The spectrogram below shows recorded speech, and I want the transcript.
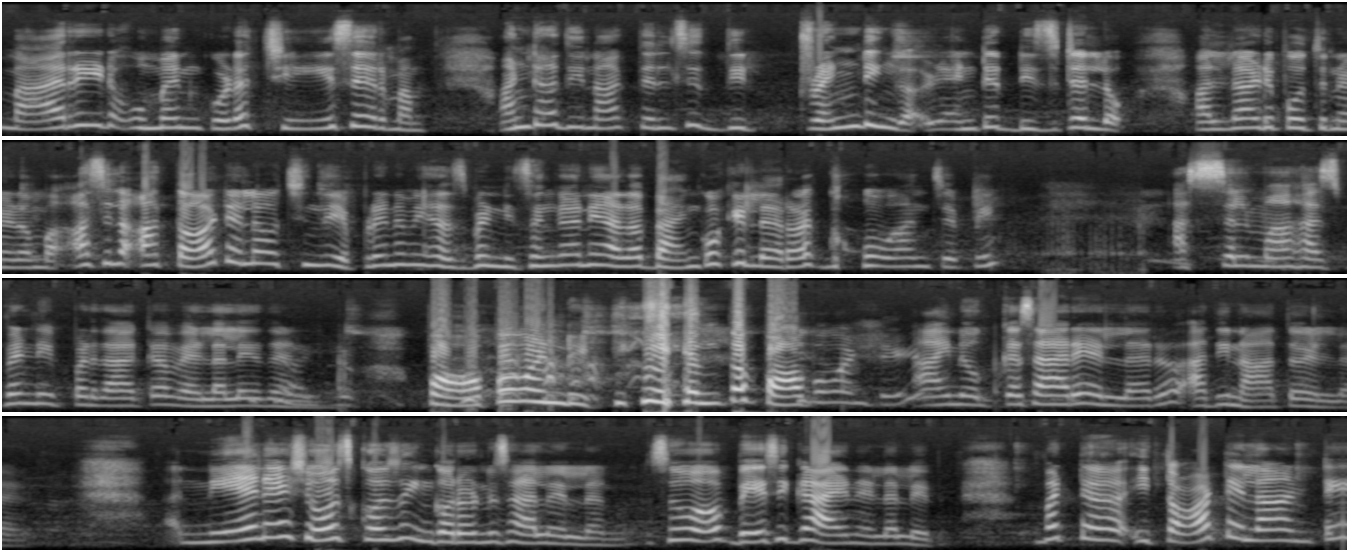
మ్యారీడ్ ఉమెన్ కూడా చేశారు మ్యామ్ అంటే అది నాకు తెలిసి ది ట్రెండింగ్ అంటే డిజిటల్లో అల్లాడిపోతున్నాడమ్మ. అసలు ఆ థాట్ ఎలా వచ్చింది? ఎప్పుడైనా మీ హస్బెండ్ నిజంగానే అలా బ్యాంకాక్ వెళ్ళారా? గోవా అని చెప్పి? అస్సలు మా హస్బెండ్ ఇప్పటిదాకా వెళ్ళలేదండి. పాపం అండి. ఎంత పాపం అంటే? ఆయన ఒక్కసారే వెళ్ళారు అది నాతో వెళ్ళారు. నేనే షోస్ కోసం ఇంకో రెండు సార్లు వెళ్ళాను. సో బేసిక్గా ఆయన వెళ్ళలేదు. బట్ ఈ థాట్ ఎలా అంటే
